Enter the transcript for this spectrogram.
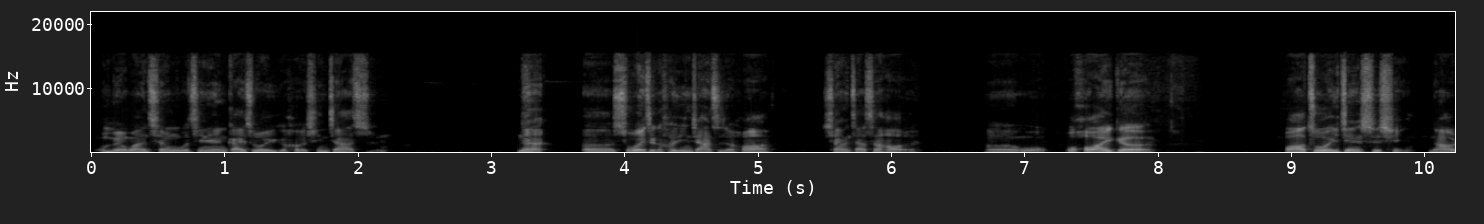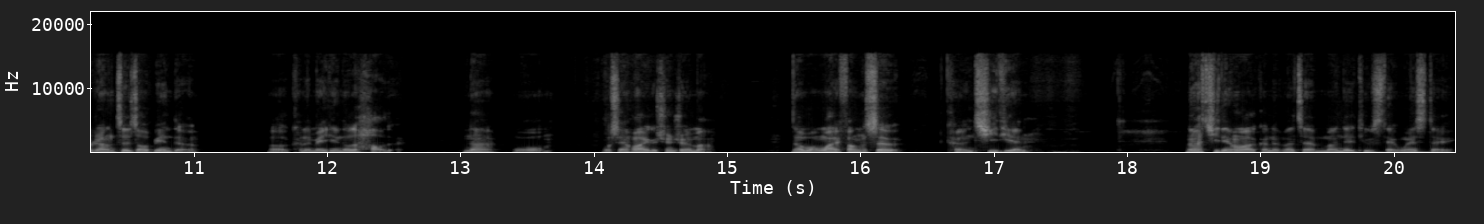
我没有完成我今天该做一个核心价值。那呃，所谓这个核心价值的话，像假设好了，呃，我我画一个，我要做一件事情，然后让这周变得呃，可能每天都是好的。那我我先画一个圈圈嘛，那往外放射可能七天，那七天的话可能分成 Monday、Tuesday、Wednesday。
